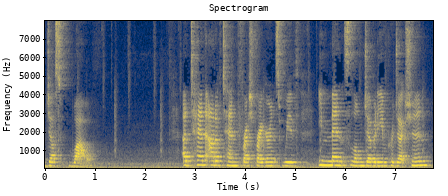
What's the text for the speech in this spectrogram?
just wow a 10 out of 10 fresh fragrance with immense longevity and projection.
